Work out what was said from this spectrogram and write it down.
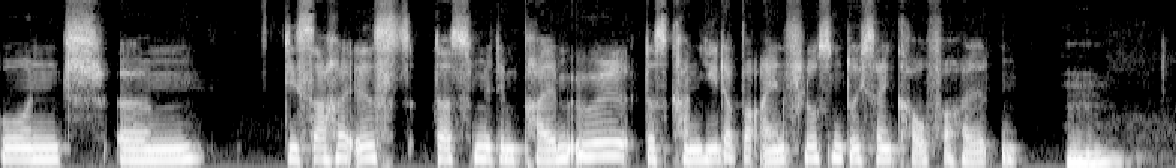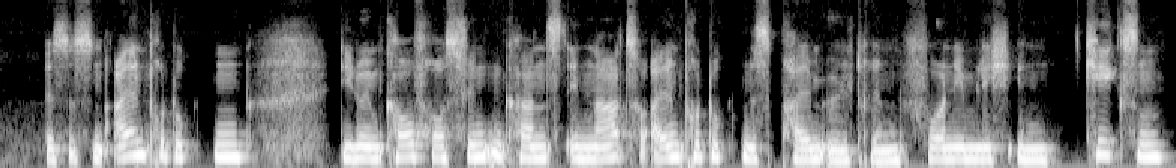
Und ähm, die Sache ist, dass mit dem Palmöl, das kann jeder beeinflussen durch sein Kaufverhalten. Mhm. Es ist in allen Produkten, die du im Kaufhaus finden kannst, in nahezu allen Produkten ist Palmöl drin, vornehmlich in Keksen,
